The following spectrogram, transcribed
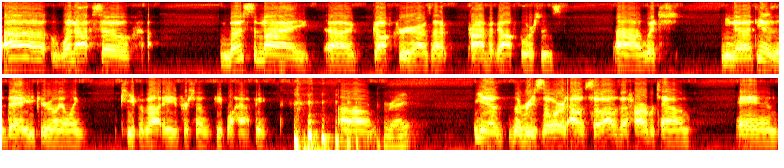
uh, when I so most of my uh, golf career I was at private golf courses, uh, which you know at the end of the day you can really only keep about eighty percent of the people happy. Um, right? you know the resort I was so I was at Harbour Town and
